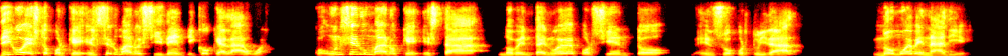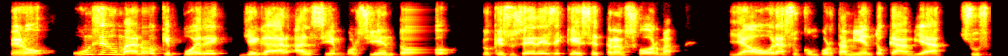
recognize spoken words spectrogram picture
Digo esto porque el ser humano es idéntico que al agua. Un ser humano que está 99% en su oportunidad, no mueve nadie, pero un ser humano que puede llegar al 100%, lo que sucede es de que se transforma y ahora su comportamiento cambia, sus,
